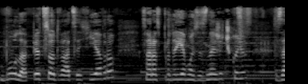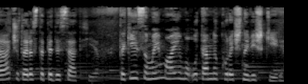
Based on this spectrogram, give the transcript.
була 520 євро. Зараз продаємо зі знижечкою за 450 євро. Такий самий маємо у темно-коричневій шкірі.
